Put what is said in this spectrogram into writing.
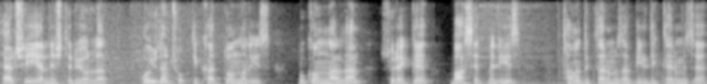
her şeyi yerleştiriyorlar. O yüzden çok dikkatli olmalıyız. Bu konulardan sürekli bahsetmeliyiz. Tanıdıklarımıza, bildiklerimize,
